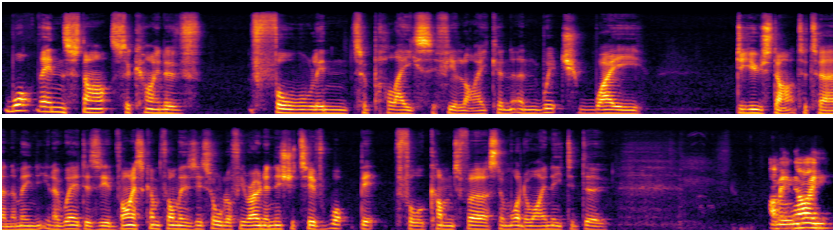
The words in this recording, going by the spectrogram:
What then starts to kind of fall into place, if you like, and, and which way do you start to turn? I mean, you know, where does the advice come from? Is this all off your own initiative? What bit for comes first, and what do I need to do? I mean, I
